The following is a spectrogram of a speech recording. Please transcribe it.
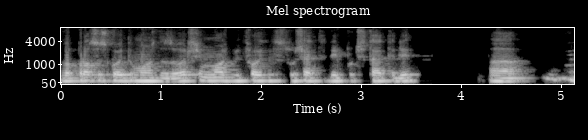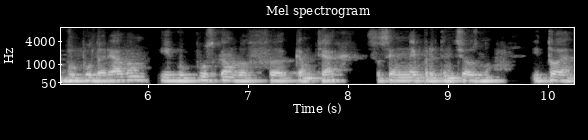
въпроса, с който може да завършим. Може би твоите слушатели и почитатели го подарявам и го пускам в, към тях съвсем непретенциозно. И то е,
